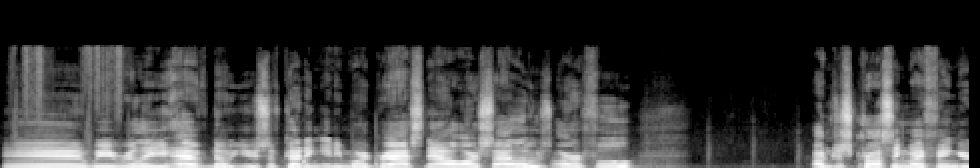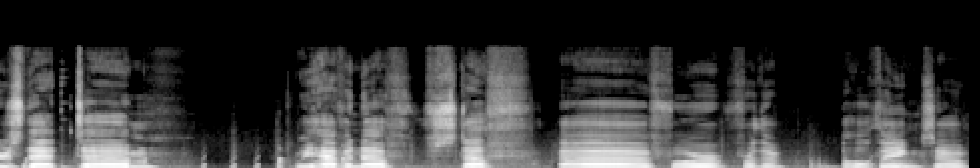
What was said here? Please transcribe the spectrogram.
And we really have no use of cutting any more grass now. Our silos are full. I'm just crossing my fingers that um, we have enough stuff uh, for for the, the whole thing. So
